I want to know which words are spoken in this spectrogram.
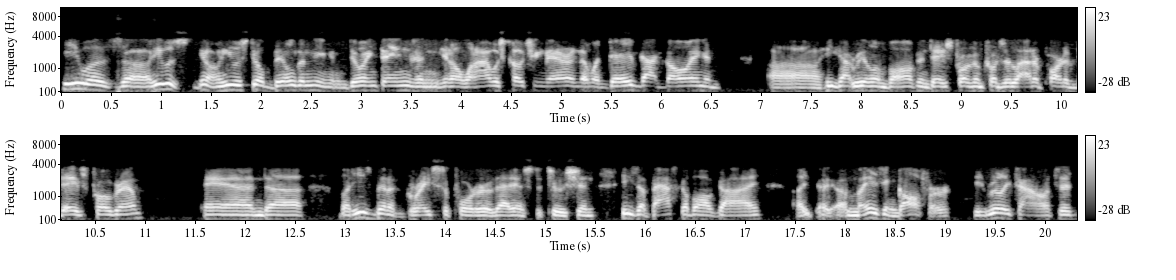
he was uh, he was you know he was still building and doing things and you know when I was coaching there and then when Dave got going and uh, he got real involved in Dave's program towards the latter part of Dave's program and uh, but he's been a great supporter of that institution. He's a basketball guy, an amazing golfer. He's really talented.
